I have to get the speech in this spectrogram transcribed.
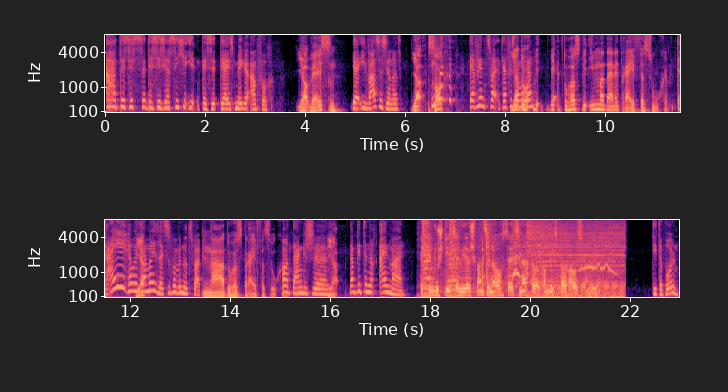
Ah, das ist, das ist ja sicher. Das, ist- der ist mega einfach. Ja, wer ist denn? Ja, ich weiß es ja nicht. Ja, sag. Darf ich, zwei, darf ich ja, du, wie- du hast wie immer deine drei Versuche. Drei habe ich Ja. damals. Letztes Mal war nur zwei. Na, du hast drei Versuche. Oh, danke schön. Ja. Dann bitte noch einmal. Ich finde, du stehst ja wie der Schwanz in der Hochzeitsnacht, aber kommt nichts bei raus irgendwie. Dieter Bohlen.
